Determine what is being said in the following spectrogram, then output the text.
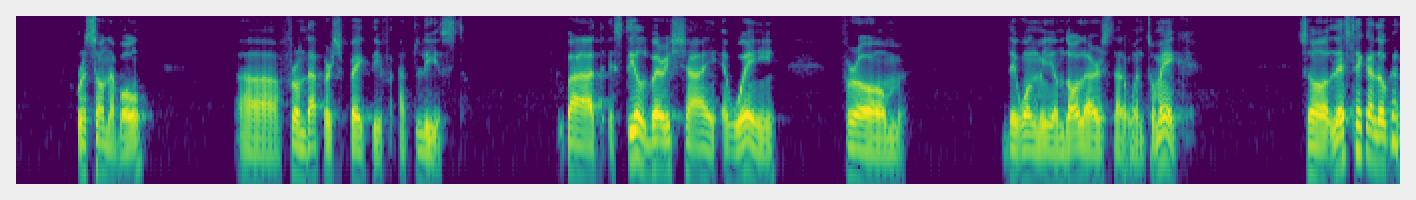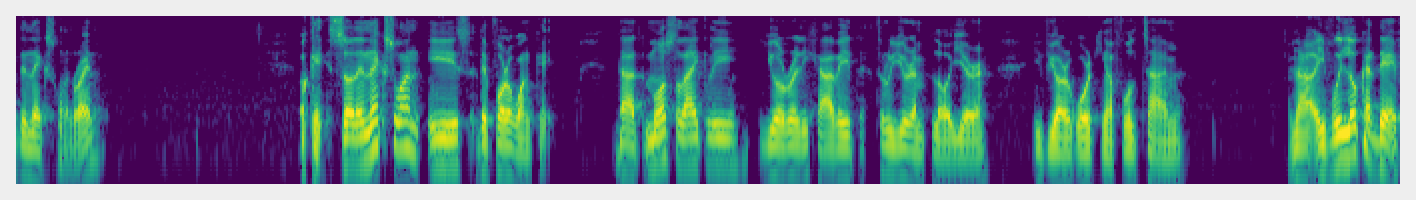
reasonable uh, from that perspective, at least. But still very shy away from the $1 million that I want to make. So let's take a look at the next one, right? Okay, so the next one is the 401k. That most likely you already have it through your employer if you are working a full time. Now, if we look at the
